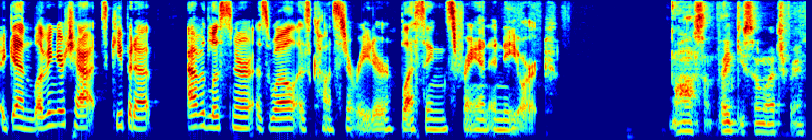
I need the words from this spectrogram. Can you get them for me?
Again, loving your chats. Keep it up. Avid listener as well as constant reader. Blessings, Fran in New York. Awesome. Thank you so much, Fran.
